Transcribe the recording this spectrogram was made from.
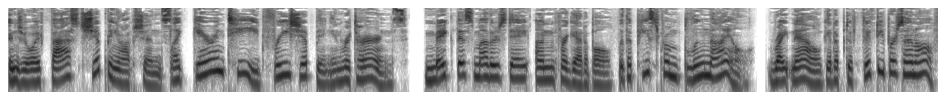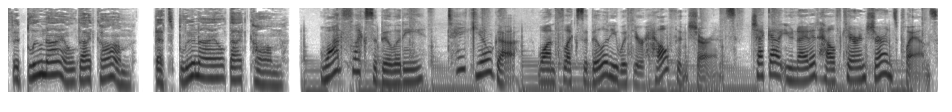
Enjoy fast shipping options like guaranteed free shipping and returns. Make this Mother's Day unforgettable with a piece from Blue Nile. Right now, get up to 50% off at BlueNile.com. That's BlueNile.com. Want flexibility? Take yoga. Want flexibility with your health insurance? Check out United Healthcare Insurance Plans.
